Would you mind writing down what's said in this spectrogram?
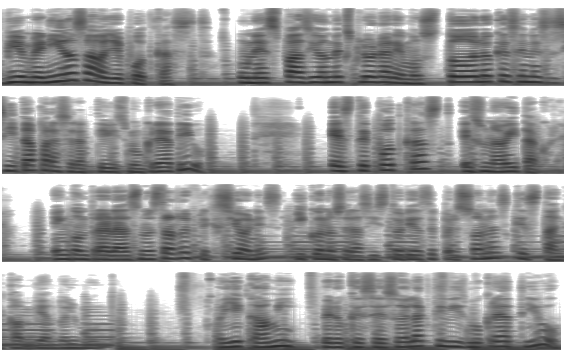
Bienvenidos a Oye Podcast, un espacio donde exploraremos todo lo que se necesita para hacer activismo creativo. Este podcast es una bitácora. Encontrarás nuestras reflexiones y conocerás historias de personas que están cambiando el mundo. Oye, Cami, ¿pero qué es eso del activismo creativo?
